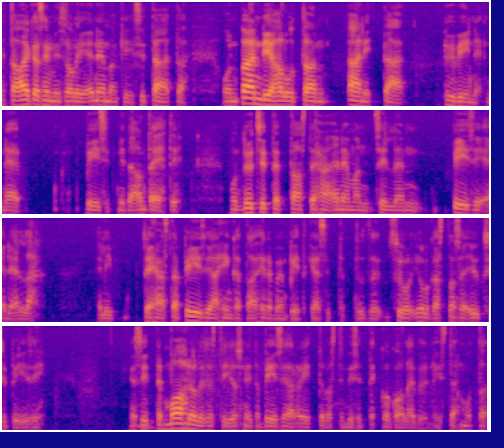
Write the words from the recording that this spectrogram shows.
Että aikaisemmin se oli enemmänkin sitä, että on bändi ja halutaan äänittää hyvin ne biisit, mitä on tehty. Mutta nyt sitten taas tehdään enemmän silleen biisi edellä – Eli tehdään sitä biisiä ja hinkataan hirveän pitkään, sitten julkaistaan se yksi biisi. Ja sitten mahdollisesti, jos niitä biisejä on riittävästi, niin sitten koko levy niistä. Mutta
